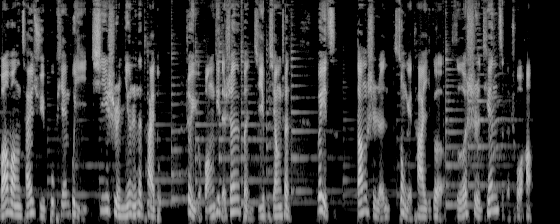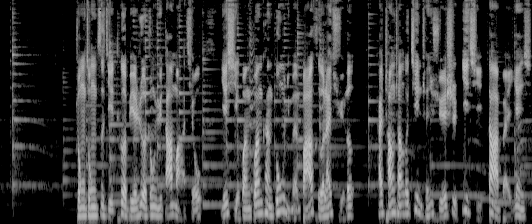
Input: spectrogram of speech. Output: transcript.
往往采取不偏不倚、息事宁人的态度，这与皇帝的身份极不相称。为此，当事人送给他一个“和氏天子”的绰号。中宗自己特别热衷于打马球，也喜欢观看宫女们拔河来取乐，还常常和近臣学士一起大摆宴席。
